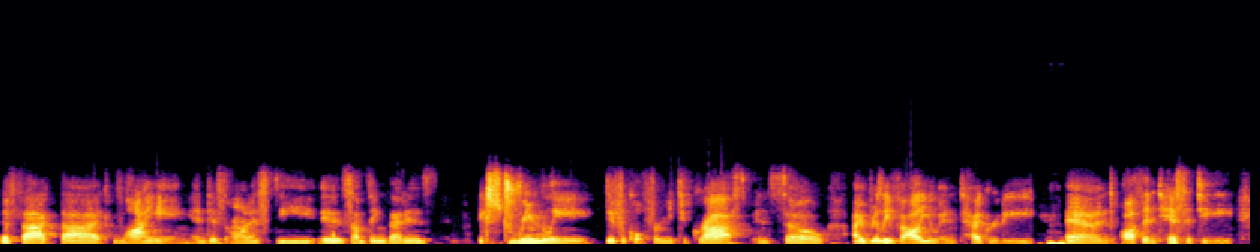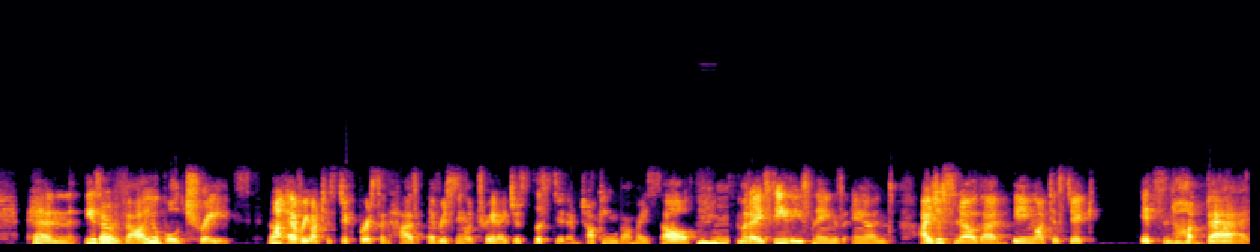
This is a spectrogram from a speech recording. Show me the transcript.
The fact that lying and dishonesty is something that is extremely difficult for me to grasp. And so I really value integrity Mhm. and authenticity. And these are valuable traits. Not every autistic person has every single trait I just listed. I'm talking about myself, Mm-hmm. but I see these things and I just know that being autistic, it's not bad.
